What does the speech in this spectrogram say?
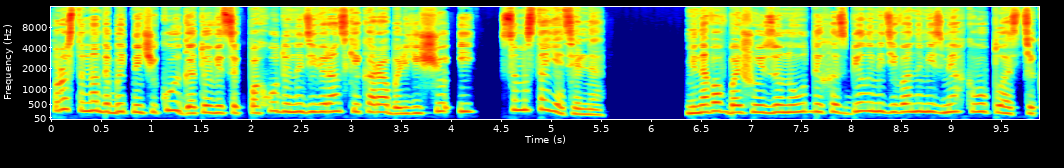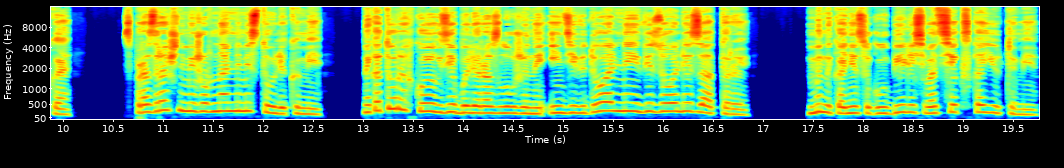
Просто надо быть начеку и готовиться к походу на диверанский корабль еще и самостоятельно. Миновав большую зону отдыха с белыми диванами из мягкого пластика, с прозрачными журнальными столиками, на которых кое-где были разложены индивидуальные визуализаторы, мы, наконец, углубились в отсек с каютами.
